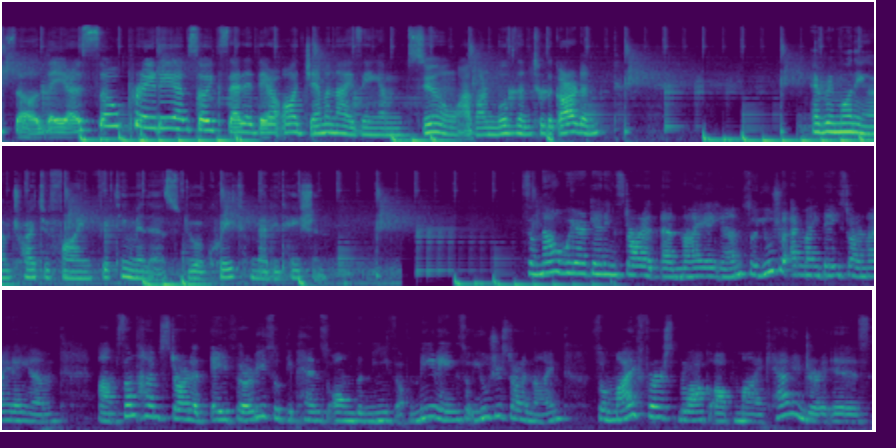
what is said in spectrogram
So they are so pretty. I'm so excited. They're all geminizing and soon I'm gonna move them to the garden. Every morning I try to find 15 minutes to do a quick meditation. So now we are getting started at 9 a.m. So usually at my day start 9 a.m. Um, sometimes start at 8.30, so depends on the needs of the meeting. So usually start at 9. So my first block of my calendar is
